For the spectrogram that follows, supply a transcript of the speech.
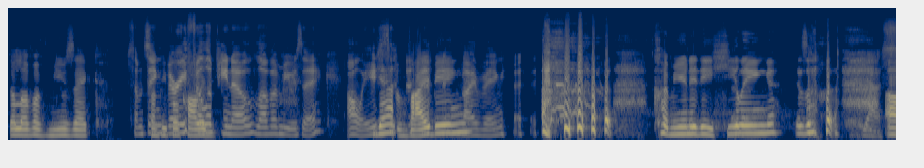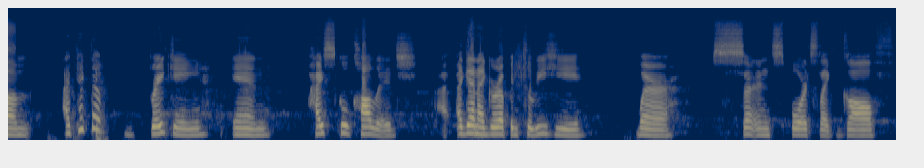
the love of music. Something very Filipino, it, love of music, always. Yeah, vibing. vibing. Community healing is a, yes. Um, I picked up breaking in high school, college. Again, I grew up in Kalihi, where certain sports like golf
